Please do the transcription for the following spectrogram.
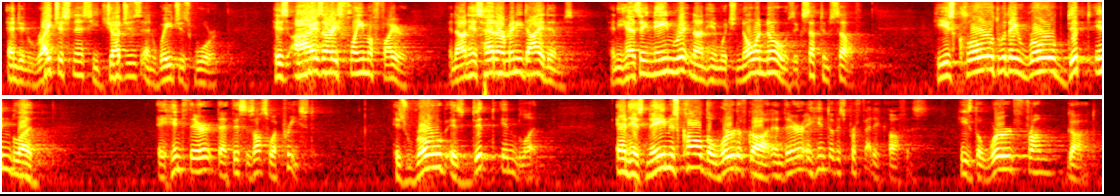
And in righteousness he judges and wages war. His eyes are a flame of fire, and on his head are many diadems. And he has a name written on him which no one knows except himself. He is clothed with a robe dipped in blood. A hint there that this is also a priest. His robe is dipped in blood. And his name is called the Word of God. And there, a hint of his prophetic office. He's the Word from God.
